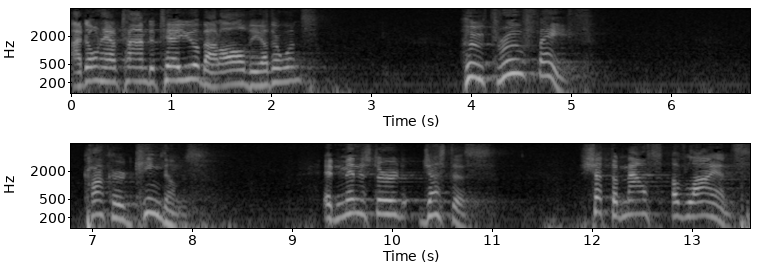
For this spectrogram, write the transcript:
I don't have time to tell you about all the other ones who, through faith, conquered kingdoms, administered justice, shut the mouths of lions,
